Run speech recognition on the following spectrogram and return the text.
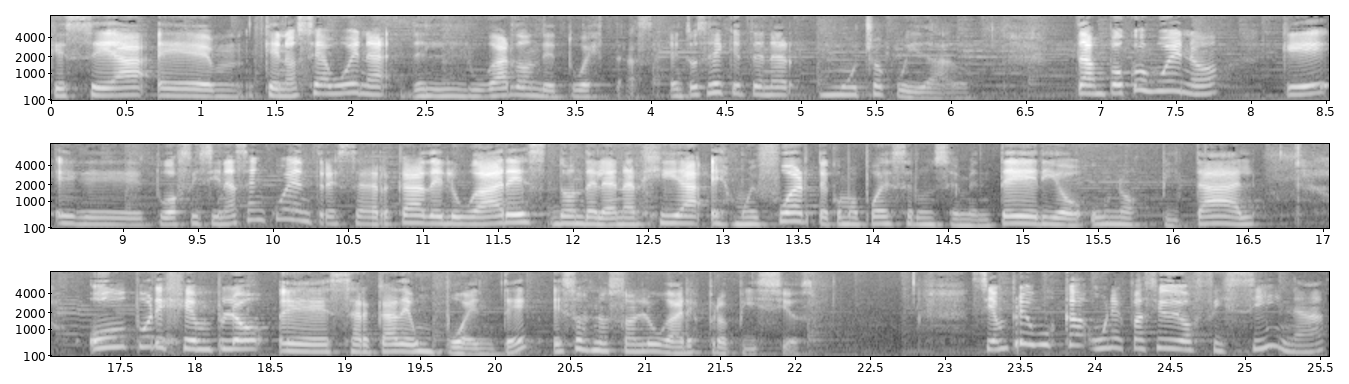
que sea eh, que no sea buena el lugar donde tú estás. Entonces hay que tener mucho cuidado. Tampoco es bueno que eh, tu oficina se encuentre cerca de lugares donde la energía es muy fuerte, como puede ser un cementerio, un hospital o, por ejemplo, eh, cerca de un puente. Esos no son lugares propicios. Siempre busca un espacio de oficina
